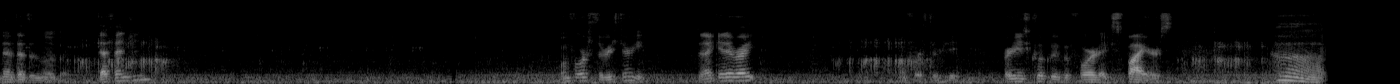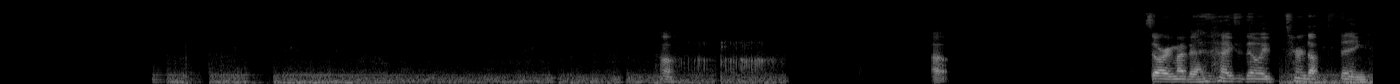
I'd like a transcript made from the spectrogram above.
No, that doesn't look like Death Engine. One four three three. Did I get it right? One four three three. Ready quickly before it expires. oh. Oh. Sorry, my bad. I accidentally turned off the thing.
